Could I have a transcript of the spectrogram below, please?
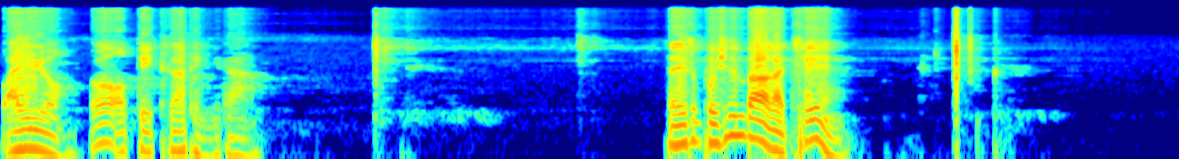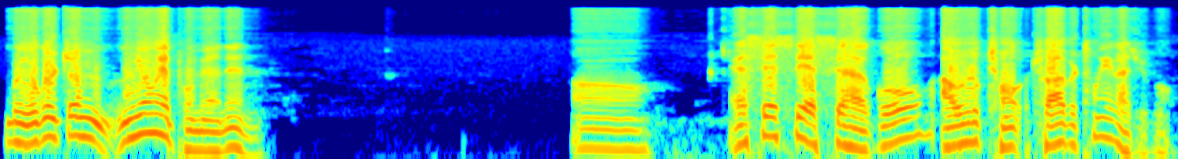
완료로 업데이트가 됩니다. 자, 여기서 보시는 바와 같이 뭐 요걸 좀 응용해 보면은 어 SSS하고 아웃룩 조, 합을 통해 가지고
